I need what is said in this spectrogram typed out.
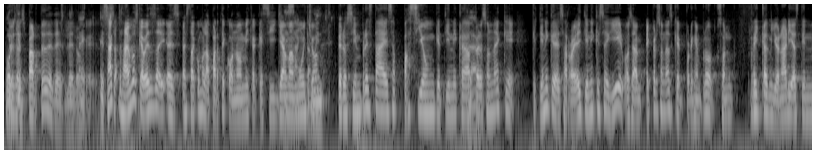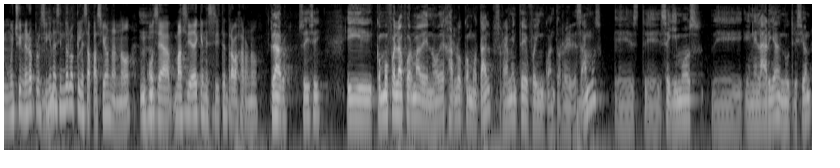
Porque es parte de, lo eh, que... Exacto. Sabemos que a veces está como la parte económica que sí llama mucho, pero siempre está esa pasión que tiene cada persona que, que tiene que desarrollar y tiene que seguir. O sea, hay personas que, por ejemplo, son ricas, millonarias, tienen mucho dinero, pero siguen haciendo lo que les apasiona, ¿no? O sea, más allá de que necesiten trabajar o no. Claro, sí, sí. ¿Y cómo fue la forma de no dejarlo como tal? Pues realmente fue en cuanto regresamos, este, seguimos en el área de nutrición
